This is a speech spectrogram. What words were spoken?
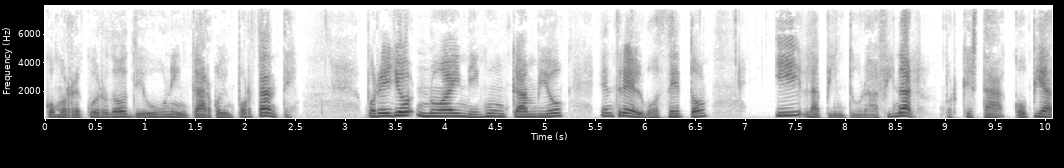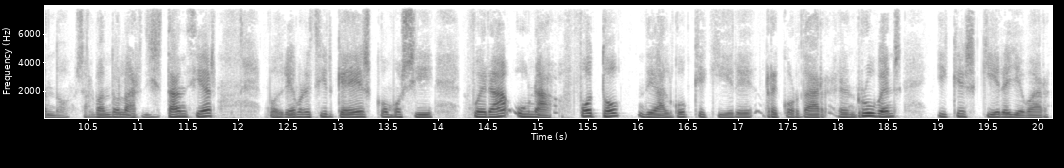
como recuerdo de un encargo importante. Por ello no hay ningún cambio entre el boceto y la pintura final, porque está copiando, salvando las distancias, podríamos decir que es como si fuera una foto de algo que quiere recordar en Rubens y que quiere llevar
